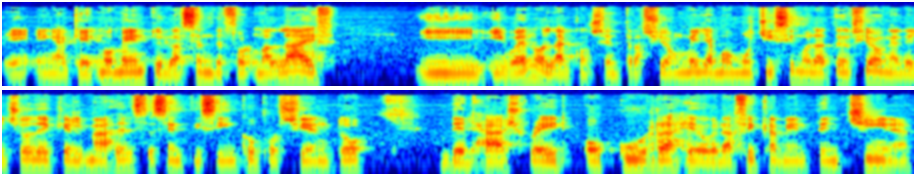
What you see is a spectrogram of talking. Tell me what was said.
en, aquel momento y lo hacen de forma live. Y, y, bueno, la concentración me llamó muchísimo la atención, el hecho de que el más del 65% del hash rate ocurra geográficamente en China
